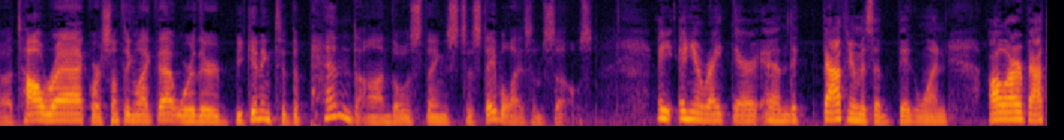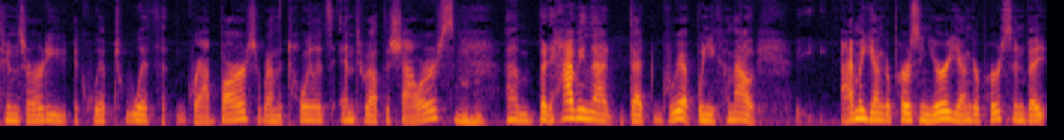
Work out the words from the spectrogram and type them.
a towel rack or something like that where they're beginning to depend on those things to stabilize themselves. And, and you're right there. Um, the bathroom is a big one. All our bathrooms are already equipped with grab bars around the toilets and throughout the showers. Um, but having that, that grip when you come out, I'm a younger person, you're a younger person, but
